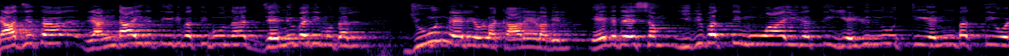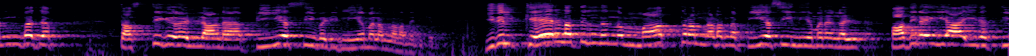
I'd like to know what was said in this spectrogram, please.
രാജ്യത്ത് രണ്ടായിരത്തി ഇരുപത്തി മൂന്ന് ജനുവരി മുതൽ ജൂൺ വരെയുള്ള കാലയളവിൽ ഏകദേശം ഇരുപത്തി മൂവായിരത്തി എഴുന്നൂറ്റി എൺപത്തി ഒൻപത് തസ്തികകളിലാണ് പി എസ് സി വഴി നിയമനം നടന്നിരിക്കുന്നത്. ഇതിൽ കേരളത്തിൽ നിന്ന് മാത്രം നടന്ന പി എസ് സി നിയമനങ്ങൾ പതിനയ്യായിരത്തി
